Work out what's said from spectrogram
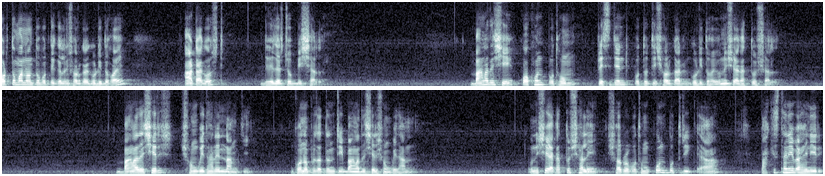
বর্তমান অন্তর্বর্তীকালীন সরকার গঠিত হয় আট আগস্ট দু হাজার চব্বিশ সাল। বাংলাদেশে কখন প্রথম প্রেসিডেন্ট পদ্ধতি সরকার গঠিত হয়? উনিশশো একাত্তর সাল। বাংলাদেশের সংবিধানের নাম কি? গণপ্রজাতন্ত্রী বাংলাদেশের সংবিধান। উনিশশো একাত্তর সালে সর্বপ্রথম কোন পত্রিকা পাকিস্তানি বাহিনীর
